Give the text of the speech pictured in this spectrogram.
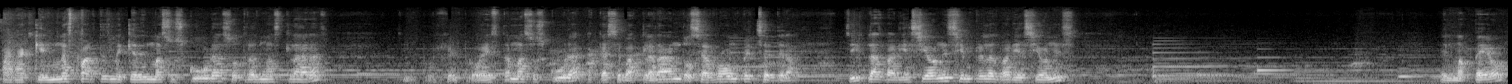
para que en unas partes me queden más oscuras, otras más claras por ejemplo, esta más oscura, acá se va aclarando, se rompe, etc. ¿Sí? Las variaciones, siempre las variaciones. El mapeo.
